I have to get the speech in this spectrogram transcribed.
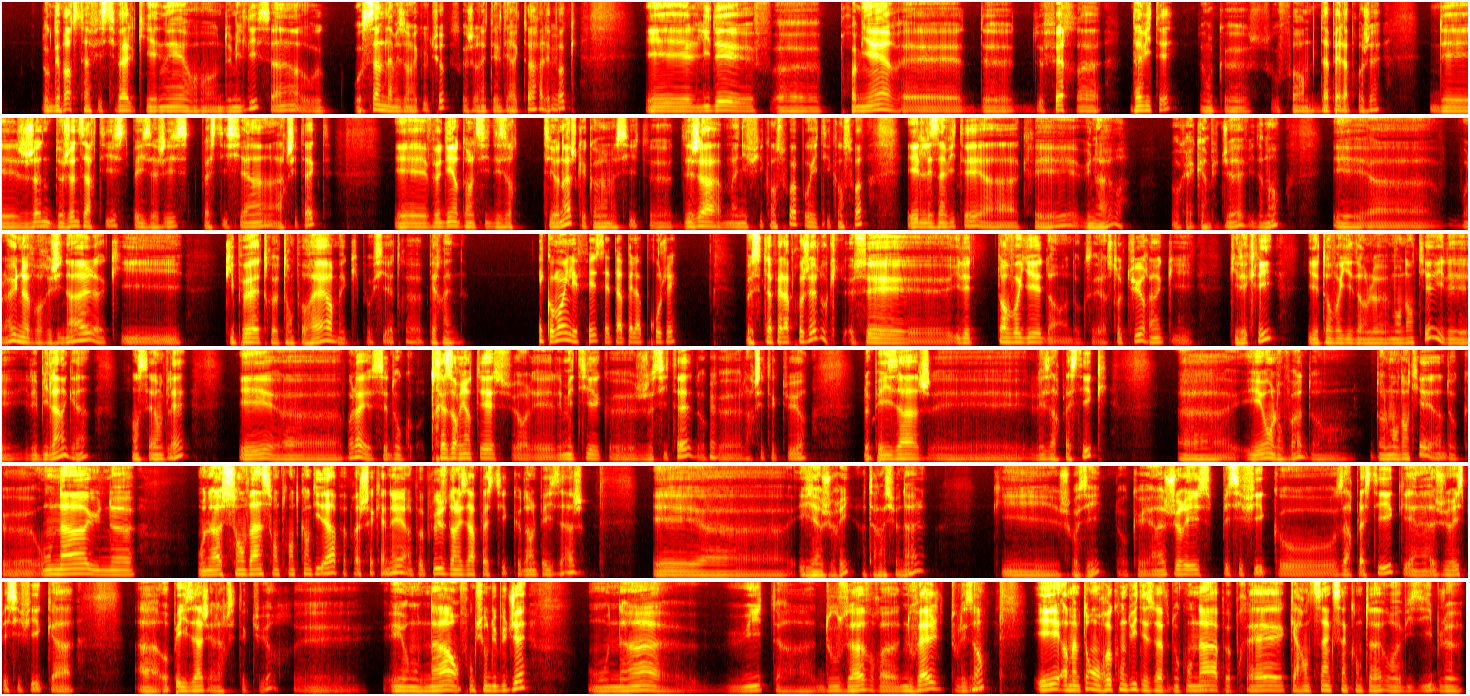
Donc d'abord, c'est un festival qui est né en 2010 hein, au, au sein de la Maison de la Culture, parce que j'en étais le directeur à l'époque. Et l'idée euh, première est de, de faire, euh, d'inviter, donc euh, sous forme d'appel à projet, des jeunes, de jeunes artistes, paysagistes, plasticiens, architectes, et venir dans le site des ortillonnages, qui est quand même un site euh, déjà magnifique en soi, poétique en soi, et les inviter à créer une œuvre, donc avec un budget évidemment, et euh, voilà une œuvre originale qui qui peut être temporaire, mais qui peut aussi être euh, pérenne. Et comment il est fait cet appel à projet? Ben, cet appel à projet, donc c'est, il est envoyé dans, donc c'est la structure hein, qui, qui l'écrit. Il est envoyé dans le monde entier. Il est, il est bilingue, hein, français-anglais, et euh, voilà. Et c'est donc très orienté sur les, les métiers que je citais, donc Mm. euh, l'architecture, le paysage et les arts plastiques. Euh, et on l'envoie dans, dans le monde entier. hein. Donc, euh, on a une, on a 120, 130 candidats à peu près chaque année, un peu plus dans les arts plastiques que dans le paysage. Et euh, il y a un jury international qui choisit. Donc, il y a un jury spécifique aux arts plastiques et un jury spécifique au paysage et à l'architecture. Et, et on a, en fonction du budget, on a euh, 8 à 12 œuvres euh, nouvelles tous les ans. Et en même temps, on reconduit des œuvres. Donc, on a à peu près 45-50 œuvres visibles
